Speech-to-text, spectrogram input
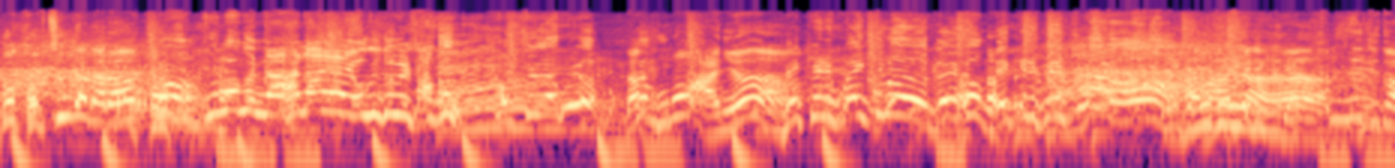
너 겹친다 나랑 형, 구멍은 나 하나야. 여기서 왜 자꾸 겹치려고요? 나 구멍 아니야 내 캐릭터 뺏지 마요. 내 형, 내 캐릭터 뺏지 마요. 힘내지도 않아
